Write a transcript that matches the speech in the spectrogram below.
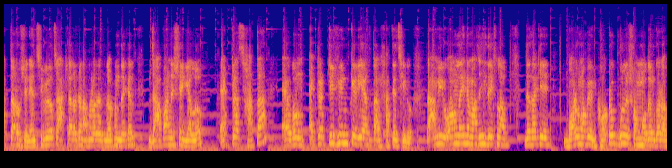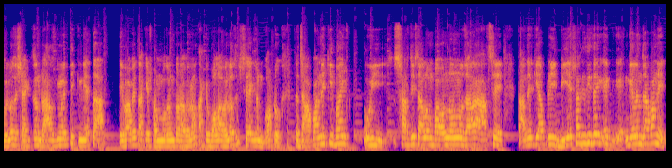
আক্তার হোসেন এনসিবির হচ্ছে আক্তার হোসেন, আপনারা যখন দেখেন জাপানে সে গেল, একটা ছাতা এবং একটা টিফিন ক্যারিয়ার তার হাতে ছিল। তা আমি অনলাইনে মাঝেই দেখলাম যে তাকে বড় মাপের ঘটক বলে সম্বোধন করা হলো যে সে একজন রাজনৈতিক নেতা এভাবে তাকে সম্বোধন করা হলো না, তাকে বলা হলো যে সে একজন ঘটক। তো জাপানে কি ভাই ওই সার্জিস আলম বা অন্য অন্য যারা আছে, তাদের কি আপনি বিয়ে শাদী দিতে গেলেন জাপানে?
